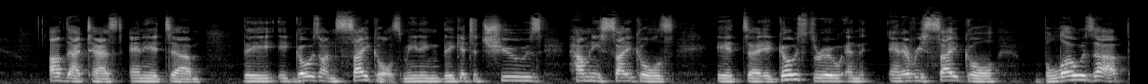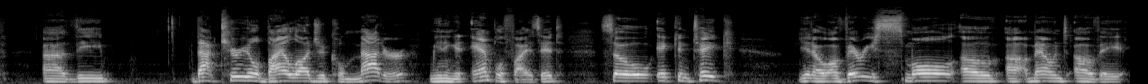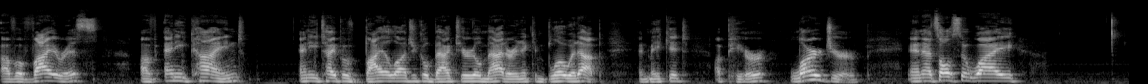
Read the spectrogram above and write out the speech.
of that test, and it um, they it goes on cycles, meaning they get to choose how many cycles it uh, it goes through, and and every cycle blows up uh, the bacterial biological matter, meaning it amplifies it. So it can take, you know, a very small of uh, amount of a of a virus of any kind, any type of biological bacterial matter, and it can blow it up and make it appear larger. And that's also why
